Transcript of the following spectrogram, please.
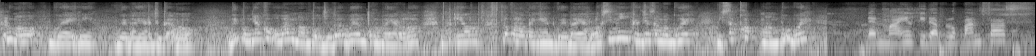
Lu mau gue ini gue bayar juga mau. Gue punya kok uang mampu juga gue untuk bayar lo. Mail, lu kalau pengen gue bayar lo sini kerja sama gue bisa kok mampu gue. dan Mail tidak perlu pansos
